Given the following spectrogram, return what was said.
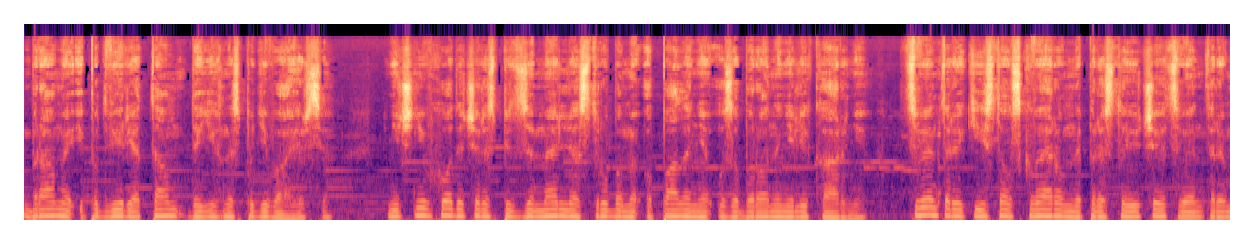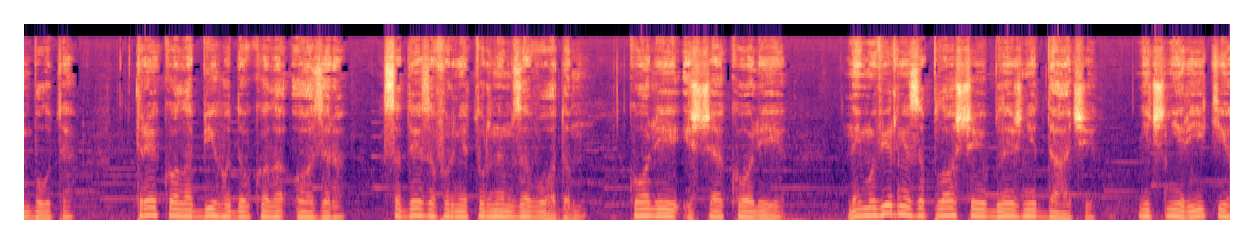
брами і подвір'я там, де їх не сподіваєшся, нічні входи через підземелля з трубами опалення у заборонені лікарні, цвинтар, який став сквером, не перестаючи цвинтарем бути, три кола бігу довкола озера сади за фурнітурним заводом, колії і ще колії, неймовірні за площею ближні дачі, нічні ріки,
